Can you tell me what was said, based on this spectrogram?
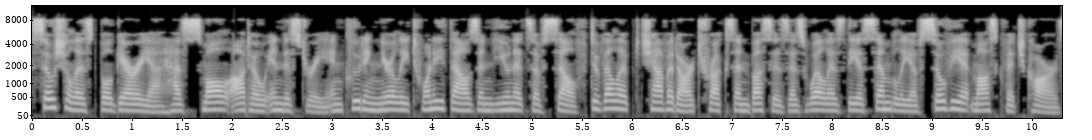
Socialist Bulgaria has small auto industry including nearly 20,000 units of self-developed Chavdar trucks and buses as well as the assembly of Soviet Moskvich cars.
